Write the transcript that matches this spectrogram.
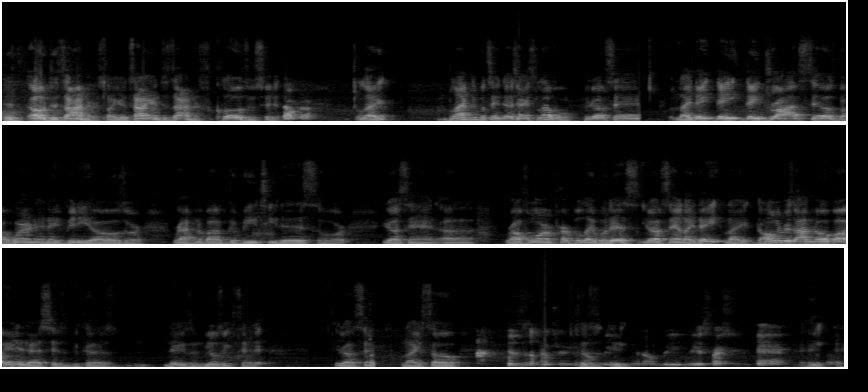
des- oh designers like Italian designers for clothes and shit. Okay. like black people take that next level you know what I'm saying? Like they they they drive sales by wearing in their videos or rapping about Gaviti this or you know what I'm saying uh Ralph Lauren purple label this you know what I'm saying? Like they like the only reason I know about any of that shit is because niggas in music said it you know what I'm saying? Like so This is a picture. You know, be, you know, be, be as fresh as you can.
